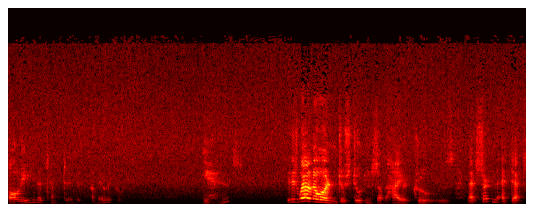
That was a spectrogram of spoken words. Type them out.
Pauline attempted a miracle. Yes? It is well known to students of the higher truths that certain adepts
